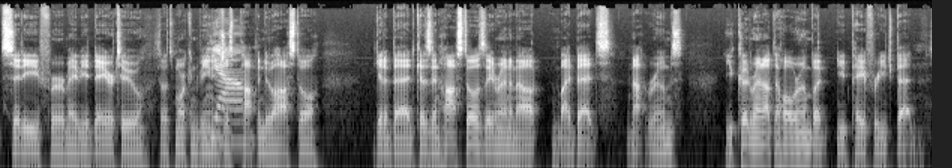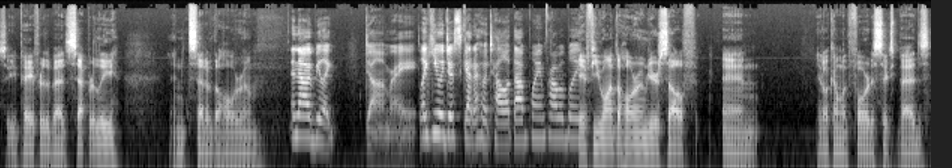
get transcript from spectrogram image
city for maybe a day or two. So it's more convenient to just pop into a hostel, get a bed. Because in hostels, they rent them out by beds, not rooms. You could rent out the whole room, but you'd pay for each bed. So you pay for the bed separately instead of the whole room. And that would be like dumb, right? Like you would just get a hotel at that point, probably. If you want the whole room to yourself and it'll come with four to six beds,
